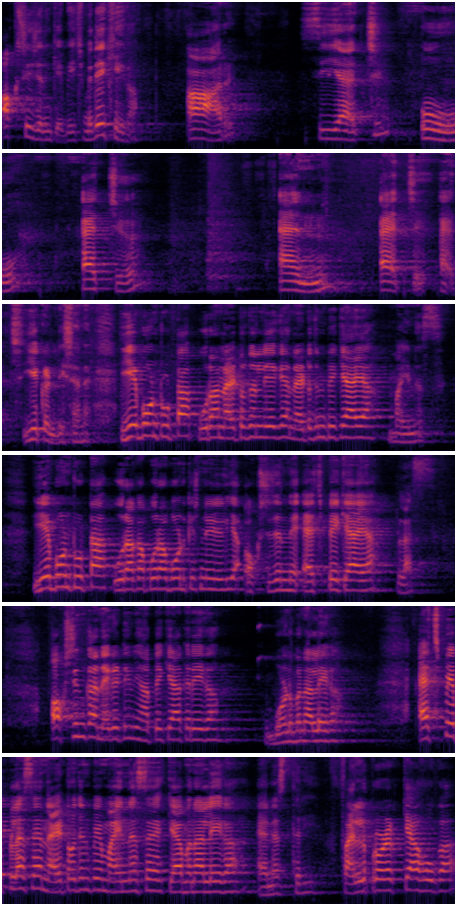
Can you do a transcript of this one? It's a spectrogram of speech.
ऑक्सीजन के बीच में। देखिएगा। R C H O H N H H ये कंडीशन है। ये बॉन्ड टूटा, पूरा नाइट्रोजन ले गया नाइट्रोजन पे क्या आया? माइनस ये बॉन्ड टूटा, पूरा का पूरा बॉन्ड किसने ले लिया? ऑक्सीजन ने एच पे क्या आया? प्लस ऑक्सीजन का नेगेटिव यहाँ पे क्या करेगा? बॉन्ड बना लेगा। एच पे प्लस है नाइट्रोजन पे माइनस है, क्या बना लेगा? NH3 फाइनल प्रोडक्ट क्या होगा?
